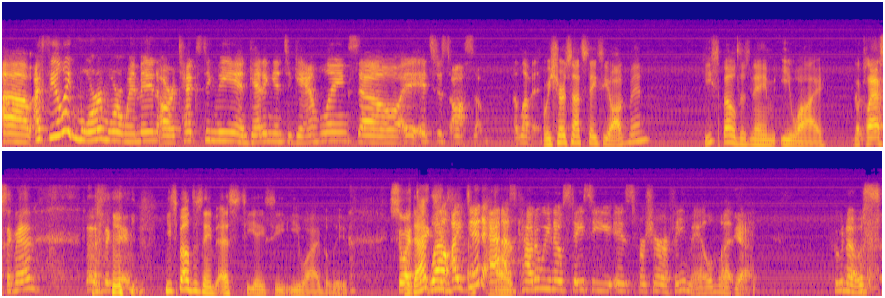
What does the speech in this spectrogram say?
um, I feel like more and more women are texting me and getting into gambling, so it's just awesome. I love it. Are we sure it's not Stacy Augmon? He spelled his name E Y. The Plastic Man. that is the game. he spelled his name S T A C E Y, I believe. So I that, well, I did ask, hard. how do we know Stacy is for sure a female? But yeah, who knows?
